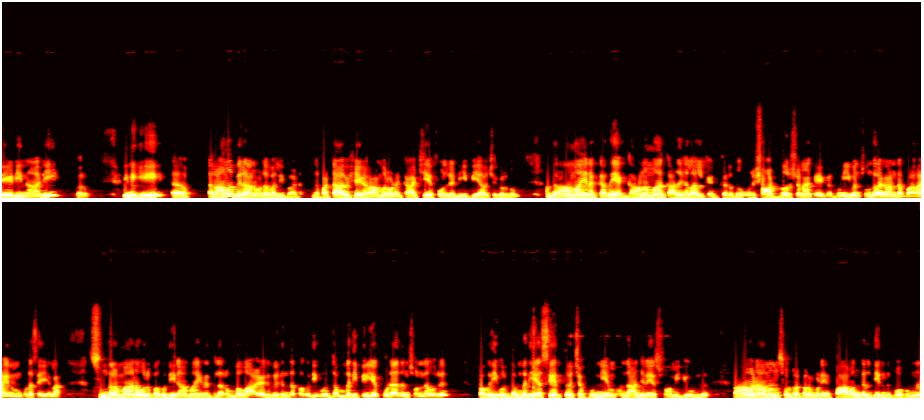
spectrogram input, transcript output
தேடி நாடி வரும். இன்னைக்கு ராமபிரானோட வழிபாடு. இந்த பட்டாபிஷேக ராமரோட காட்சியை ஃபோன்ல டிபியா வச்சுக்கிறதும் அந்த ராமாயண கதையை கானமா காதுகளால் கேட்கறதும் ஒரு ஷார்ட் வெர்ஷனா கேட்கறதும் ஈவன் சுந்தரகாண்ட பாராயணம் கூட செய்யலாம். சுந்தரமான ஒரு பகுதி ராமாயணத்துல ரொம்பவும் அழகு மிகுந்த பகுதி. ஒரு தம்பதி பிரியக்கூடாதுன்னு சொன்ன ஒரு பகுதி. ஒரு தம்பதியை சேர்த்து வச்ச புண்ணியம் அந்த ஆஞ்சநேய சுவாமிக்கு உண்டு. ராமநாமம் சொல்றப்ப நம்மளுடைய பாவங்கள் தீர்ந்து போகும்னு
